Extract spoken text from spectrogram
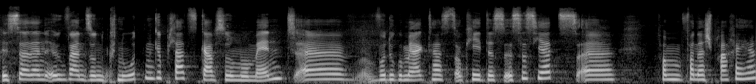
Ist da dann irgendwann so ein Knoten geplatzt? Gab es so einen Moment, äh, wo du gemerkt hast, okay, das ist es jetzt? Äh vom, von der Sprache her?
